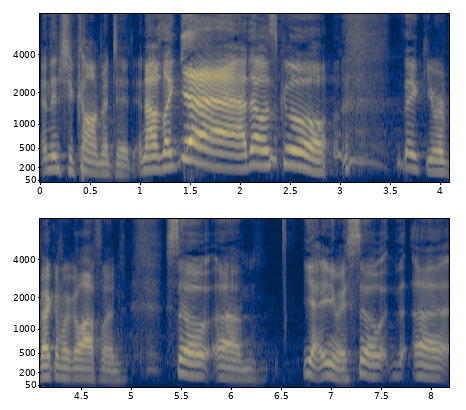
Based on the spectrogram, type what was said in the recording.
and then she commented. And I was like, yeah, that was cool. Thank you, Rebecca McLaughlin. So, um, yeah, anyway, so uh,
